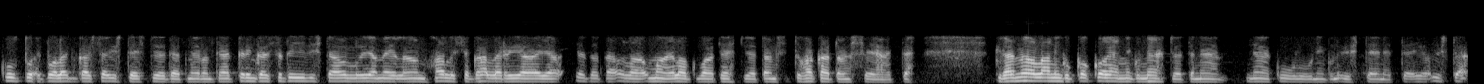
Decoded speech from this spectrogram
kulttuuripuolen kanssa yhteistyötä, että meillä on teatterin kanssa tiivistä ollut ja meillä on hallissa galleriaa ja, ja tota, ollaan omaa elokuvaa tehty ja tanssittu hakatansseja, että kyllä me ollaan niin kuin koko ajan niin kuin nähty, että nämä, nämä kuuluu niin kuin yhteen, että ei ole yhtä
